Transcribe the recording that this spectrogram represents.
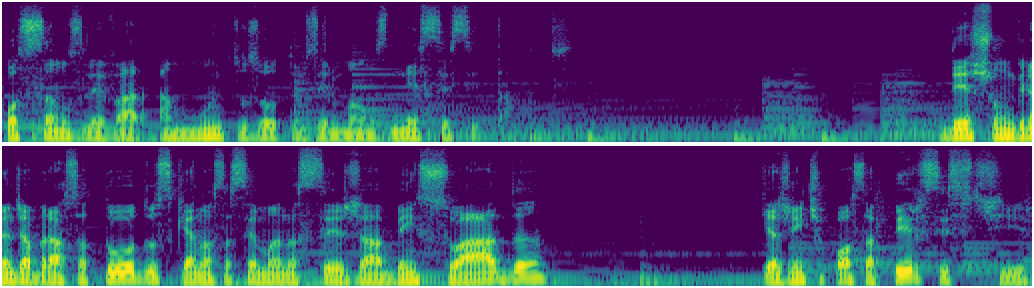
possamos levar a muitos outros irmãos necessitados. Deixo um grande abraço a todos, que a nossa semana seja abençoada, que a gente possa persistir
